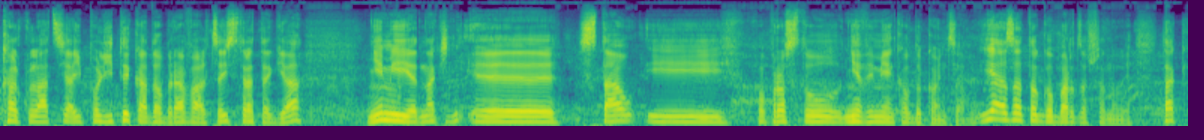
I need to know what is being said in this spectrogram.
kalkulacja i polityka dobra w walce i strategia. Niemniej jednak e, stał i po prostu nie wymiękał do końca. Ja za to go bardzo szanuję. Tak,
